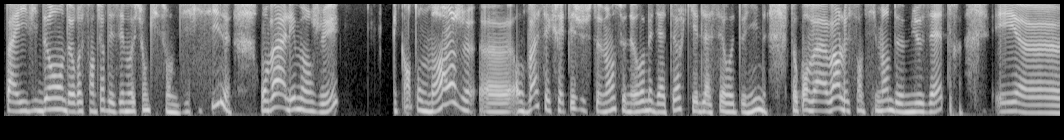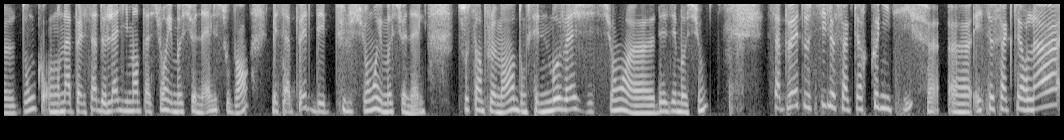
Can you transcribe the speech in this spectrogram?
pas évident de ressentir des émotions qui sont difficiles, on va aller manger et quand on mange, euh, on va sécréter justement ce neuromédiateur qui est de la sérotonine. Donc on va avoir le sentiment de mieux-être et euh, donc on appelle ça de l'alimentation émotionnelle souvent, mais ça peut être des pulsions émotionnelles, tout simplement. Donc c'est une mauvaise gestion euh, des émotions. Ça peut être aussi le facteur cognitif et ce facteur-là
